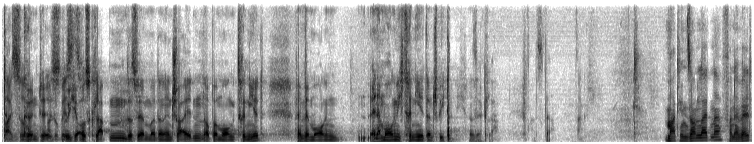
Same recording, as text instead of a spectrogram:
dann also, könnte es durchaus klappen. Das werden wir dann entscheiden, ob er morgen trainiert. Wenn wir morgen, wenn er morgen nicht trainiert, dann spielt er nicht. Das ist ja klar. Martin Sonnleitner von der Welt.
